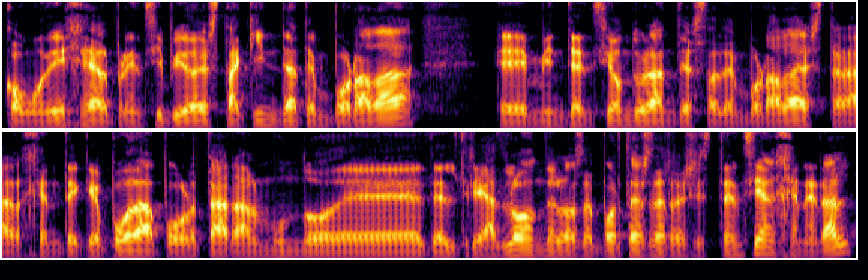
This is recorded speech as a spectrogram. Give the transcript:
como dije al principio de esta quinta temporada, eh, mi intención durante esta temporada es traer gente que pueda aportar al mundo de, del triatlón, de los deportes de resistencia en general,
